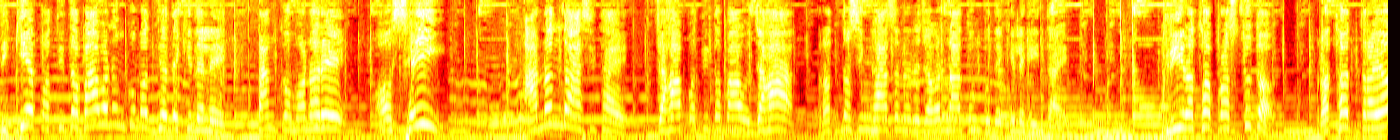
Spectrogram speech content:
ଟିକିଏ ପତିତ ପାବନଙ୍କୁ ମଧ୍ୟ ଦେଖିଦେଲେ ତାଙ୍କ ମନରେ ଅ ସେଇ ଆନନ୍ଦ ଆସିଥାଏ ଯାହା ପତିତ ପାଉ ଯାହା ରତ୍ନ ସିଂହାସନରେ ଜଗନ୍ନାଥଙ୍କୁ ଦେଖିଲେ ହେଇଥାଏ ତ୍ରିରଥ ପ୍ରସ୍ତୁତ ରଥତ୍ରୟ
